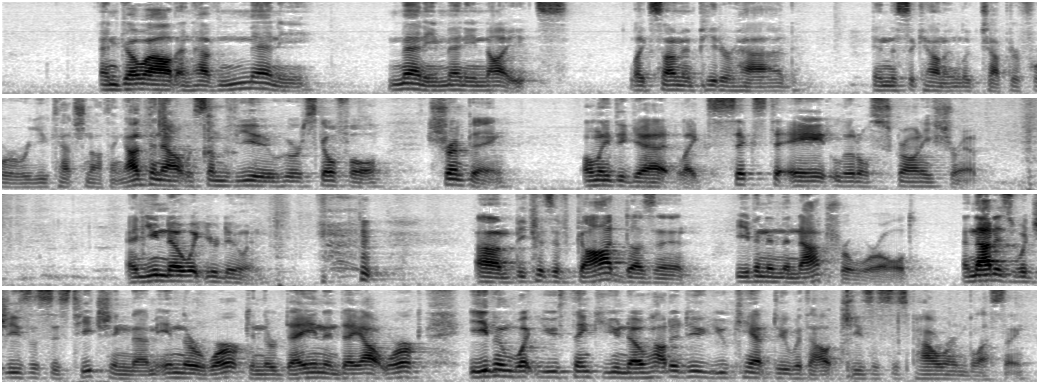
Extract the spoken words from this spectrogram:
and go out and have many, many, many nights like Simon Peter had in this account in Luke chapter 4 where you catch nothing. I've been out with some of you who are skillful shrimping only to get like six to eight little scrawny shrimp. And you know what you're doing. um, because if God doesn't, even in the natural world, and that is what Jesus is teaching them in their work, in their day in and day out work. Even what you think you know how to do, you can't do without Jesus' power and blessing.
